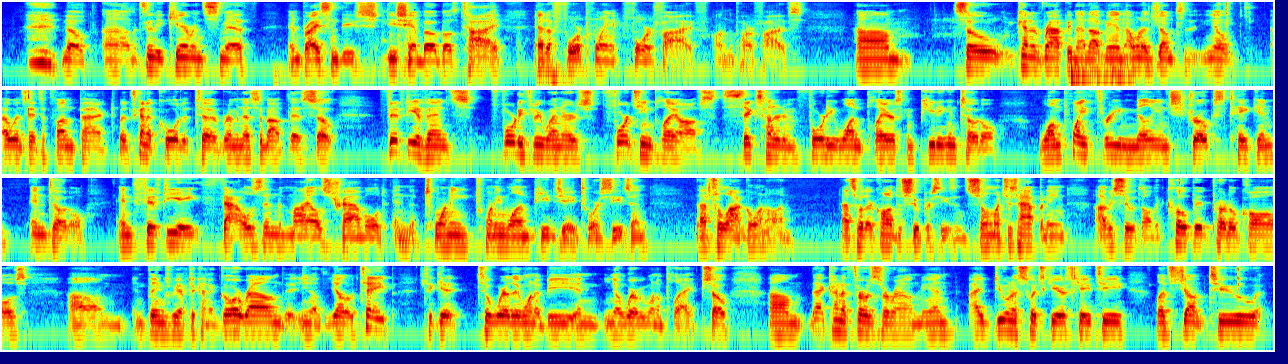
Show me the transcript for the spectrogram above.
nope. Um, it's going to be Cameron Smith and Bryson De- DeChambeau both tie at a 4.45 on the par fives. Um, so, kind of wrapping that up, man, I want to jump to, the, you know, I wouldn't say it's a fun fact, but it's kind of cool to, to reminisce about this. So, 50 events, 43 winners, 14 playoffs, 641 players competing in total, 1.3 million strokes taken in total, and 58,000 miles traveled in the 2021 PGA Tour season. That's a lot going on. That's what they're calling it the super season. So much is happening, obviously, with all the COVID protocols um, and things we have to kind of go around, the, you know, the yellow tape to get to where they want to be and, you know, where we want to play. So um, that kind of throws us around, man. I do want to switch gears, KT. Let's jump to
